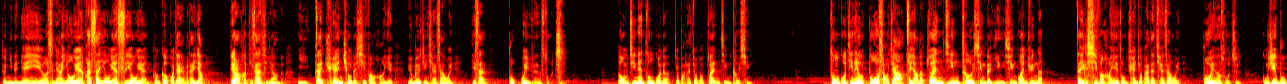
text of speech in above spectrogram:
就你的年营业额是两亿欧元，还三亿欧元、四亿欧元，跟各国家也不太一样。第二和第三是一样的，你在全球的西方行业有没有进前三位？第三不为人所知。那我们今天中国呢，就把它叫做专精特新。中国今天有多少家这样的专精特新的隐形冠军呢？在一个细分行业中，全球排在前三位，不为人所知。工信部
